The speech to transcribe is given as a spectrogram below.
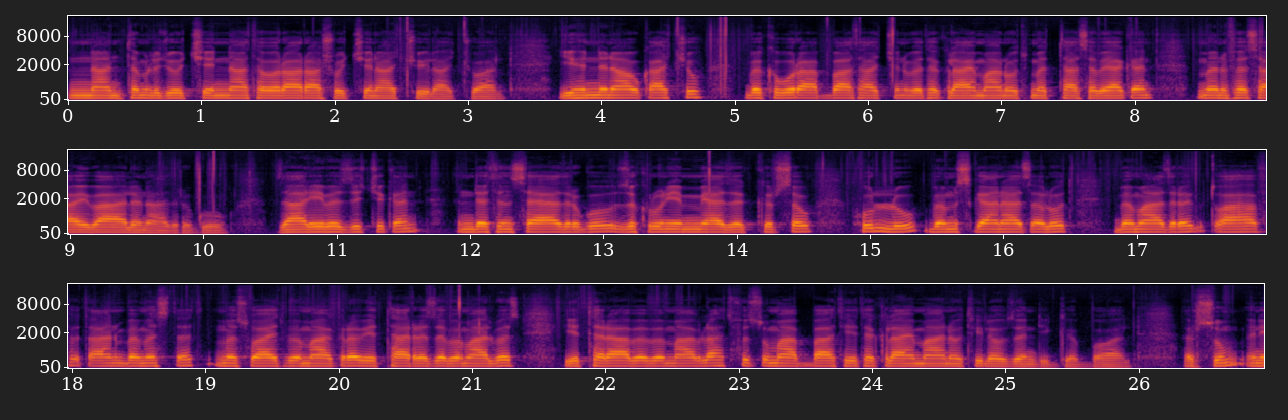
እናንተም ልጆቼና ተወራራሾቼ ናችሁ ይላችኋል። ይህንን አውቃችሁ በክቡር አባታችን በተክለ ሃይማኖት መታሰቢያ ቀን መንፈሳዊ በዓልን አድርጉ። ዛሬ በዚች ቀን እንደ ትንሣኤ አድርጎ ዝክሩን የሚያዘክር ሰው ሁሉ በምስጋና ጸሎት በማድረግ ጧፍ ዕጣን በመስጠት መስዋዕት በማቅረብ የታረዘ በማልበስ የተራበ በማብላት ፍጹም አባት የተክለ ሃይማኖት ይለው ዘንድ ይገባዋል። እርሱም እኔ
